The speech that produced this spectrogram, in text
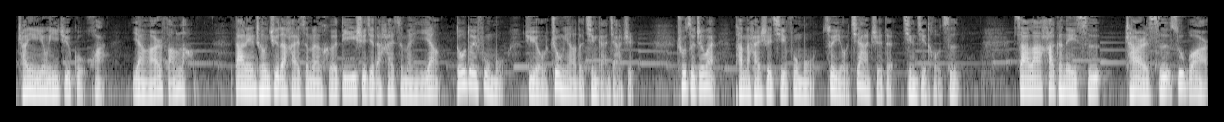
常引用一句古话：“养儿防老。”大连城区的孩子们和第一世界的孩子们一样，都对父母具有重要的情感价值。除此之外，他们还是其父母最有价值的经济投资。萨拉·哈克内斯、查尔斯·苏博尔、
